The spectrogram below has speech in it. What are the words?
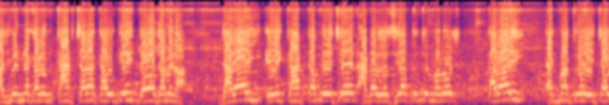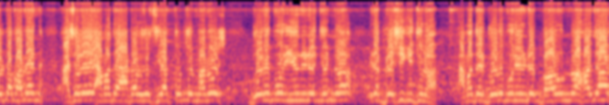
আসবেন না, কারণ কার্ড ছাড়া কাউকেই দেওয়া যাবে না। যারাই এই কার্ডটা পেয়েছেন, আঠারোশো ছিয়াত্তর জন মানুষ, তারাই একমাত্র এই চাউলটা পাবেন। আসলে আমাদের আঠারোশো ছিয়াত্তর জন মানুষ গরিপুর ইউনিয়নের জন্য এটা বেশি কিছু না। আমাদের গরিপুর ইউনিয়নে বাউন্ন হাজার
